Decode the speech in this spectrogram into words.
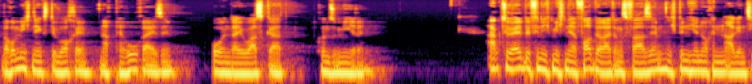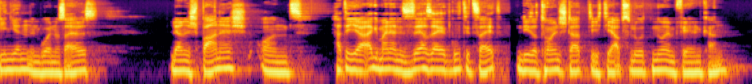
warum ich nächste Woche nach Peru reise und Ayahuasca konsumiere. Aktuell befinde ich mich in der Vorbereitungsphase. Ich bin hier noch in Argentinien, in Buenos Aires, lerne Spanisch und hatte hier allgemein eine sehr, sehr gute Zeit in dieser tollen Stadt, die ich dir absolut nur empfehlen kann.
